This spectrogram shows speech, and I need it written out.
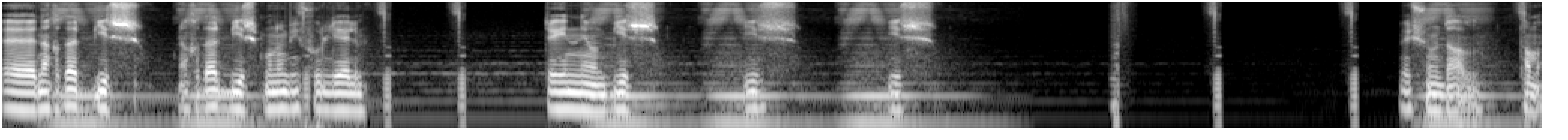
Ee, ne kadar? Bir. Ne kadar? Bir. Bunu bir fullleyelim. Drain Neon 1 1 1 Ve şunu da alalım. Tamam.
